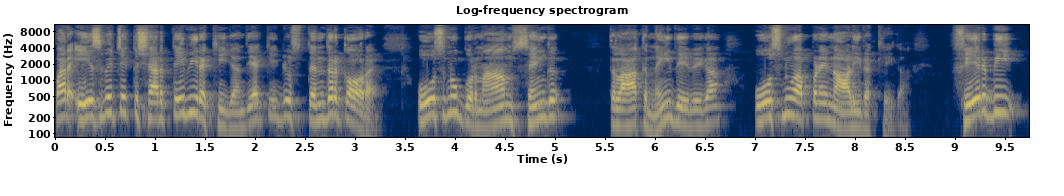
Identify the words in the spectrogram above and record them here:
ਪਰ ਇਸ ਵਿੱਚ ਇੱਕ ਸ਼ਰਤ ਇਹ ਵੀ ਰੱਖੀ ਜਾਂਦੀ ਹੈ ਕਿ ਜੋ ਸਤਿੰਦਰ ਕੌਰ ਹੈ ਉਸ ਨੂੰ ਗੁਰਨਾਮ ਸਿੰਘ ਤਲਾਕ ਨਹੀਂ ਦੇਵੇਗਾ ਉਸ ਨੂੰ ਆਪਣੇ ਨਾਲ ਹੀ ਰੱਖੇਗਾ। ਫਿਰ ਵੀ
